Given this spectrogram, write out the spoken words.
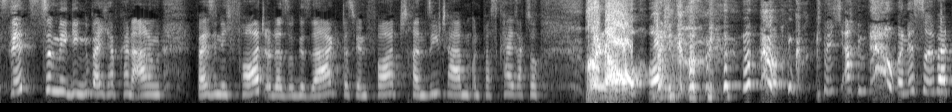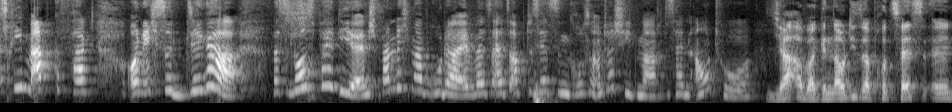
sitzt zu mir gegenüber, ich habe keine Ahnung, weiß ich nicht, Ford oder so gesagt, dass wir einen Ford Transit haben und Pascal sagt so, Renault! Und guckt, und guckt mich an und ist so übertrieben abgefuckt und ich so, Digga, was ist los bei dir? Entspann dich mal, Bruder, als, als ob das jetzt einen großen Unterschied macht. Das ist halt ein Auto. Ja, aber genau dieser Prozess, äh,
